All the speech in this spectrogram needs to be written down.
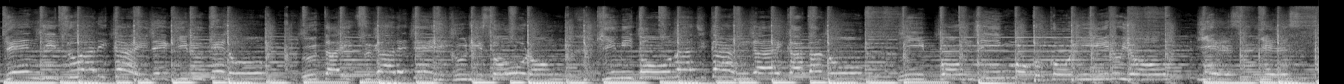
現実は理解できるけど歌い継がれていく理想論。君と同じ考え方の日本人もここにいるよ。Yes, yes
